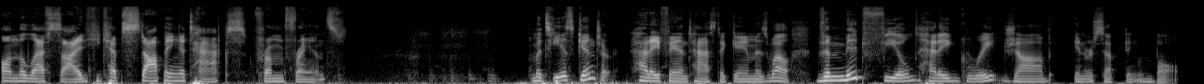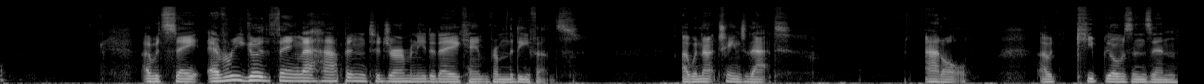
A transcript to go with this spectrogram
on the left side. He kept stopping attacks from France. Matthias Ginter had a fantastic game as well. The midfield had a great job intercepting the ball. I would say every good thing that happened to Germany today came from the defense. I would not change that at all. I would keep Gosens in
